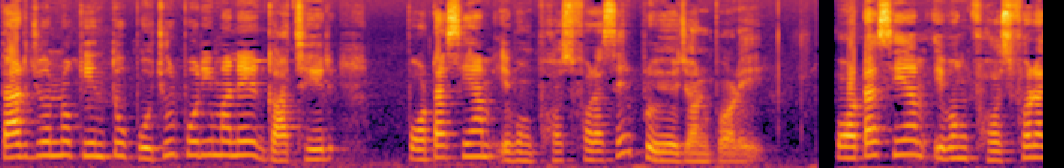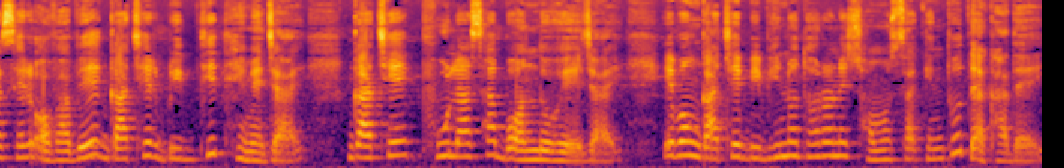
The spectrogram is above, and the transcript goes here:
তার জন্য কিন্তু প্রচুর পরিমাণের গাছের পটাশিয়াম এবং ফসফরাসের প্রয়োজন পড়ে। পটাশিয়াম এবং ফসফরাসের অভাবে গাছের বৃদ্ধি থেমে যায়, গাছে ফুল আসা বন্ধ হয়ে যায় এবং গাছে বিভিন্ন ধরনের সমস্যা কিন্তু দেখা দেয়।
